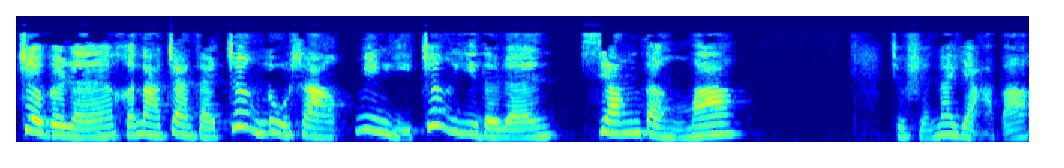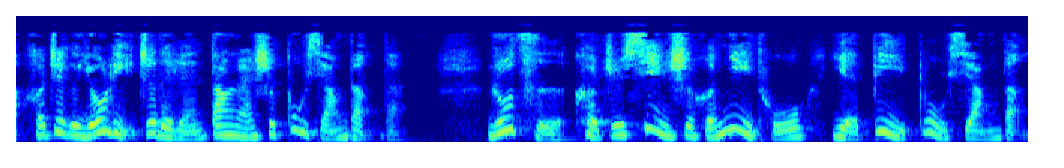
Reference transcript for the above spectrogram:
这个人和那站在正路上、命以正义的人相等吗？就是那哑巴和这个有理智的人当然是不相等的，如此可知信士和逆徒也必不相等。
